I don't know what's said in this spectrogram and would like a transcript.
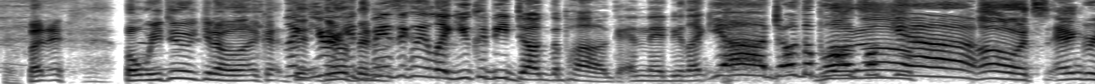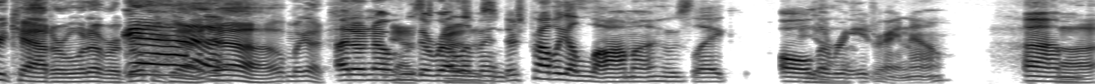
thing but but we do you know like, th- like there you're, it's been- basically like you could be Doug the Pug and they'd be like, yeah, Doug the Pug, fuck yeah. oh it's angry cat or whatever Grumpy cat Yeah. yeah oh my god I don't know Yeah, who the kind of relevant. There's probably a llama who's like all the rage right now. Um, uh,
